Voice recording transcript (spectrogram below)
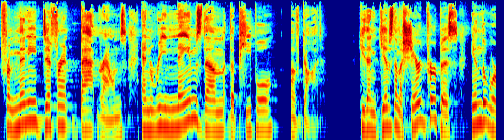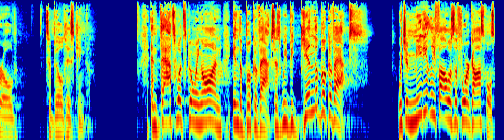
from many different backgrounds and renames them the people of God. He then gives them a shared purpose in the world to build his kingdom. And that's what's going on in the book of Acts. As we begin the book of Acts, which immediately follows the four gospels.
